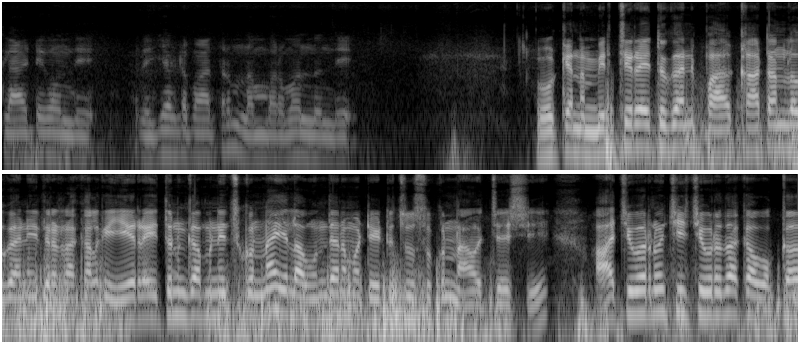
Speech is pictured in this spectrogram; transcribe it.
క్లారిటీగా ఉంది. రిజల్ట్ మాత్రం నంబర్ వన్ ఉంది. ఓకేనా మిర్చి రైతు కానీ పా కాటన్లో కానీ ఇతర రకాలుగా ఏ రైతును గమనించుకున్నా ఇలా ఉందన్నమాట ఎటు చూసుకున్నా వచ్చేసి. ఆ చివరి నుంచి ఈ చివరి దాకా ఒక్క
